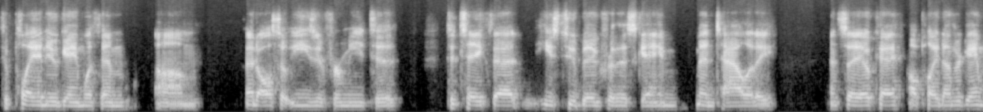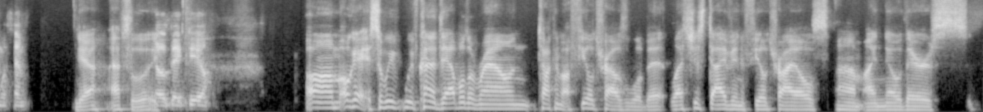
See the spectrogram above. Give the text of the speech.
to play a new game with him, um, and also easier for me to to take that he's too big for this game mentality and say, okay, I'll play another game with him. Yeah, absolutely. No big deal. Um, okay, so we've we've kind of dabbled around talking about field trials a little bit. Let's just dive into field trials. Um, I know there's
